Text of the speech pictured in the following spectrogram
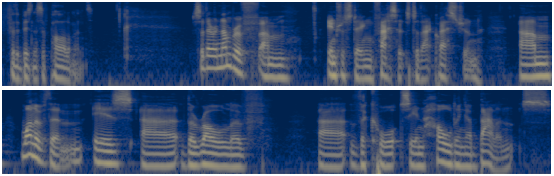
for the business of Parliament. So there are a number of um, interesting facets to that question. Um, one of them is uh, the role of uh, the courts in holding a balance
